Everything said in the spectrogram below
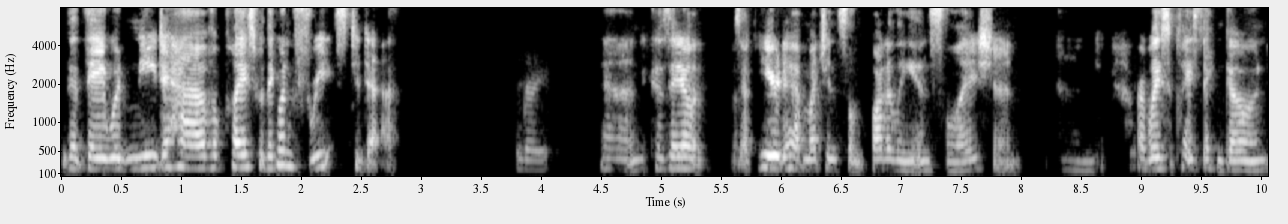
that they would need to have a place where they wouldn't freeze to death. Right and because they don't appear to have much insul- bodily insulation, and or at least a place they can go and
